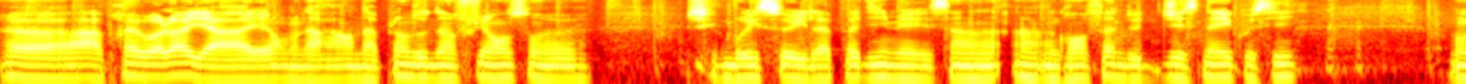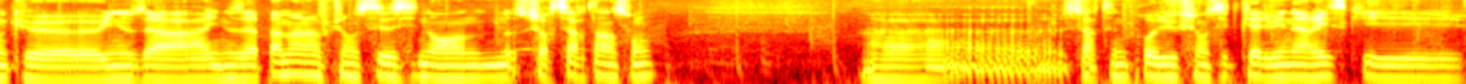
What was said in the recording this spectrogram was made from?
Euh, après voilà on, a, on a plein d'autres influences. je sais que Brice il l'a pas dit mais c'est un, grand fan de DJ Snake aussi. Donc il, nous a, il nous a pas mal influencé aussi dans, sur certains sons. Certaines productions aussi de Calvin Harris qui,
